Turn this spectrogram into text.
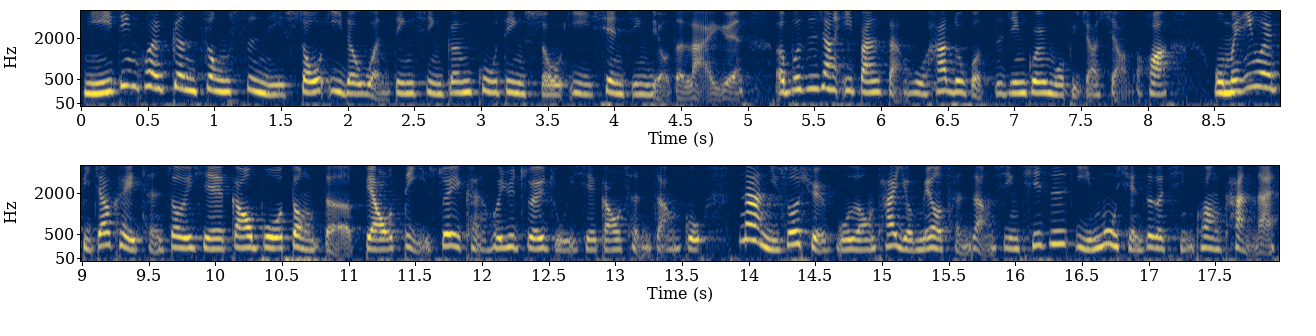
你一定会更重视你收益的稳定性跟固定收益现金流的来源，而不是像一般散户，他如果资金规模比较小的话，我们因为比较可以承受一些高波动的标的，所以可能会去追逐一些高成长股。那你说雪佛龙它有没有成长性？其实以目前这个情况看来。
